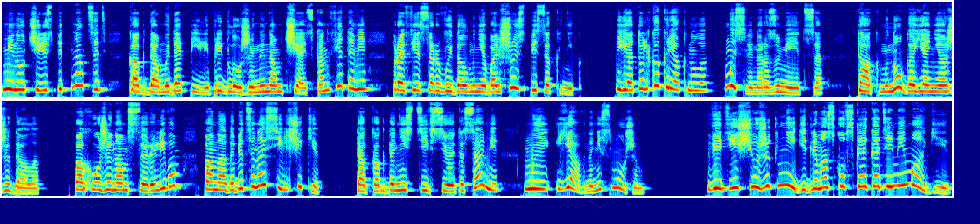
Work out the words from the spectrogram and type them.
Минут через пятнадцать, когда мы допили предложенный нам чай с конфетами, профессор выдал мне большой список книг. Я только крякнула, мысленно, разумеется. Так много я не ожидала. Похоже, нам с Эреливом понадобятся носильщики, так как донести все это сами мы явно не сможем. Ведь еще же книги для Московской академии магии.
